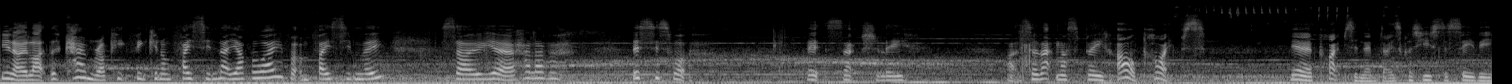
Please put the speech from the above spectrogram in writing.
you know, like the camera. I keep thinking I'm facing the other way, but I'm facing me. So yeah, I'll a, this is what it's actually Right, so that must be, oh, pipes. Yeah, pipes in them days, because you used to see the,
